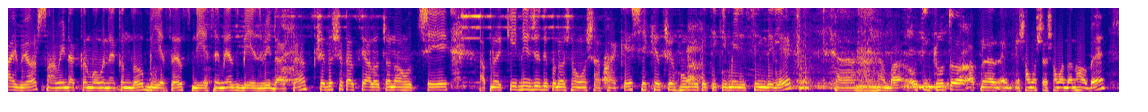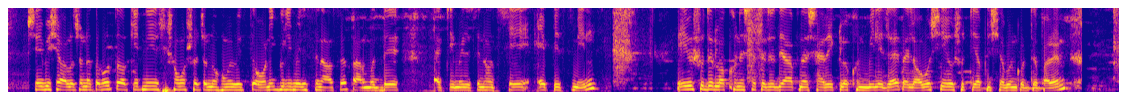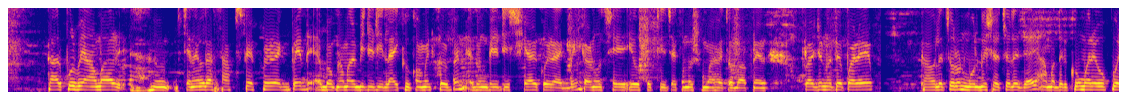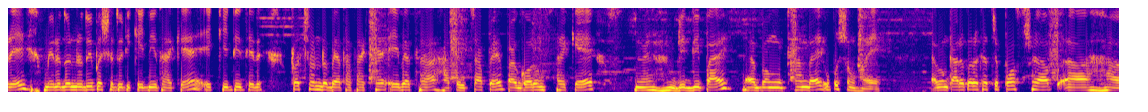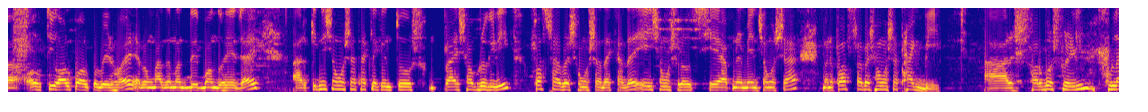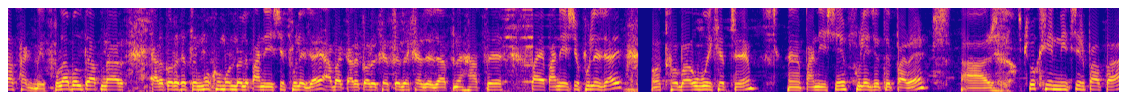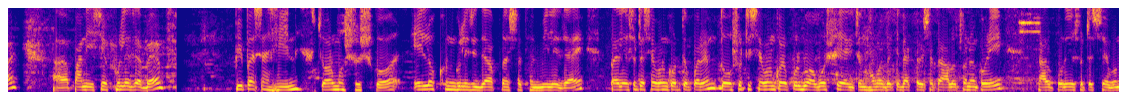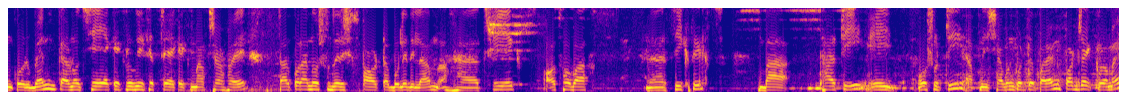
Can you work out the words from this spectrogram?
High viewers আমি doctor Momen একন্দ BSS DSMS BSB Dhaka দর্শক, আজকে আলোচনা হচ্ছে আপনার কিডনির যদি কোনো সমস্যা থাকে, সেক্ষেত্রে হোমিওপ্যাথিক মেডিসিন দিলে বা অতি দ্রুত আপনার সমস্যার সমাধান হবে? সেই বিষয়ে আলোচনা করব। তো কিডনির সমস্যার জন্য হোমিওপ্যাথিতে অনেকগুলি মেডিসিন আছে। তার মধ্যে একটি মেডিসিন হচ্ছে এপিসমিল। এই ওষুধের লক্ষণের সাথে যদি আপনার শারীরিক লক্ষণ মিলে যায়, তাহলে অবশ্যই এই ওষুধটি আপনি সেবন করতে পারেন। তার পূর্বে আমার চ্যানেলটা সাবস্ক্রাইব করে রাখবেন এবং আমার ভিডিওটি লাইক ও কমেন্ট করবেন এবং ভিডিওটি শেয়ার করে রাখবেন। কারণ হচ্ছে এই ওষুধটি যে কোনো সময় হয়তো বা আপনার প্রয়োজন হতে পারে। তাহলে চলুন মূল বিষয়ে চলে যাই। আমাদের কোমরের উপরে মেরুদণ্ডের দুই পাশে দুটি কিডনি থাকে। এই কিডনিতে প্রচণ্ড ব্যথা থাকে। এই ব্যথা হাতের চাপে বা গরম থেকে বৃদ্ধি পায় এবং ঠান্ডায় উপশম হয়। এবং কারও কারও ক্ষেত্রে প্রস্রাব অতি অল্প অল্প বের হয় এবং মাঝে মধ্যে বন্ধ হয়ে যায়। আর কিডনি সমস্যা থাকলে কিন্তু প্রায় সব রোগীরই প্রস্রাবের সমস্যা দেখা দেয়। এই সমস্যাটা হচ্ছে আপনার মেন সমস্যা। মানে প্রস্রাবের সমস্যা থাকবেই। আর সর্বশরীর ফুলা থাকবে। ফুলা বলতে আপনার কারও কারও ক্ষেত্রে মুখমণ্ডলে পানি এসে ফুলে যায়। আবার কারও কারও ক্ষেত্রে দেখা যায় যে আপনার হাতে পায়ে পানি এসে ফুলে যায়। অথবা উভয় ক্ষেত্রে পানি এসে ফুলে যেতে পারে। আর চোখের নিচের পাতায় পানি এসে ফুলে যাবে। পিপাসাহীন চর্ম শুষ্ক এই লক্ষণগুলি যদি আপনার সাথে মিলে যায়, তাহলে ওষুধটা সেবন করতে পারেন। তো ওষুধটি সেবন করার পূর্বে অবশ্যই একজন হোমিওপ্যাথি ডাক্তারের সাথে আলোচনা করি। তারপরে ওষুধটা সেবন করবেন। কারণ হচ্ছে এক এক রোগীর ক্ষেত্রে এক এক মাত্রা হয়। তারপর আমি ওষুধের পাওয়ারটা বলে দিলাম হ্যাঁ থ্রি এক্স অথবা সিক্স এক্স বা থার্টি এই ওষুধটি আপনি সেবন করতে পারেন। পর্যায়ক্রমে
